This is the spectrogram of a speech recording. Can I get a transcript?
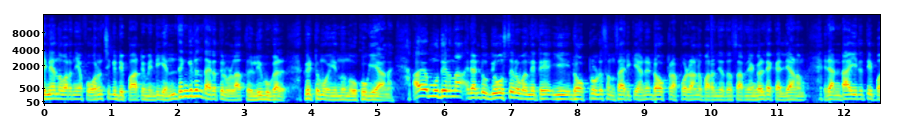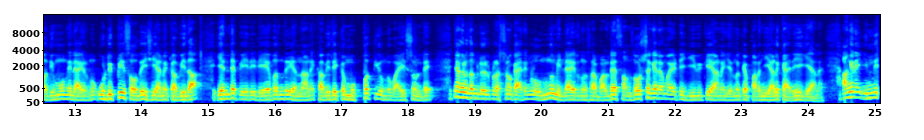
പിന്നെ എന്ന് പറഞ്ഞാൽ ഫോറൻസിക് ഡിപ്പാർട്ട്മെന്റ് എന്തെങ്കിലും തരത്തിലുള്ള തെളിവുകൾ കിട്ടുമോ എന്ന് നോക്കുകയാണ്. മുതിർന്ന രണ്ട് ഉദ്യോഗസ്ഥർ വന്നിട്ട് ഈ ഡോക്ടറോട് സംസാരിക്കുകയാണ്. ഡോക്ടർ അപ്പോഴാണ് പറഞ്ഞത് സാർ ഞങ്ങളുടെ കല്യാണം രണ്ടായിരത്തി പതിമൂന്നിലായിരുന്നു ഉടുപ്പി സ്വദേശിയാണ് കവിത. എന്റെ പേര് രേവന്ത് എന്നാണ്. കവിതയ്ക്ക് മുപ്പത്തിയൊന്ന് വയസ്സുണ്ട്. ഞങ്ങൾ തമ്മിൽ ഒരു പ്രശ്നമോ കാര്യങ്ങളോ ഒന്നുമില്ലായിരുന്നു സാർ. വളരെ സന്തോഷകരമായിട്ട് ജീവിക്കുകയാണ് എന്നൊക്കെ പറഞ്ഞ് ഇയാൾ കരയുകയാണ്. അങ്ങനെ ഇന്ന്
